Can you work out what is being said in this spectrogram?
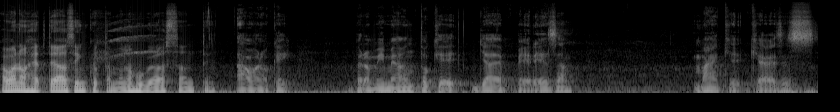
Ah, bueno, GTA V también lo jugué bastante. Ah, bueno, ok. Pero a mí me da un toque ya de pereza. Ma, que, que a veces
